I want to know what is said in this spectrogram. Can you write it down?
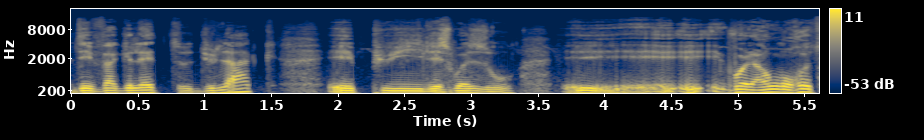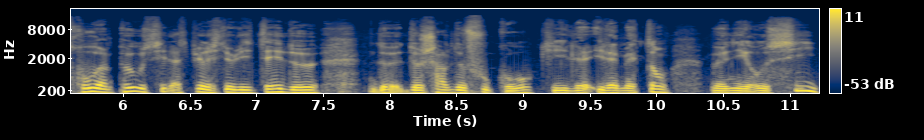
des, vaguelettes du lac, et puis les oiseaux. Et, voilà, on retrouve un peu aussi la spiritualité de, de, Charles de Foucault, qui il aimait tant venir aussi.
